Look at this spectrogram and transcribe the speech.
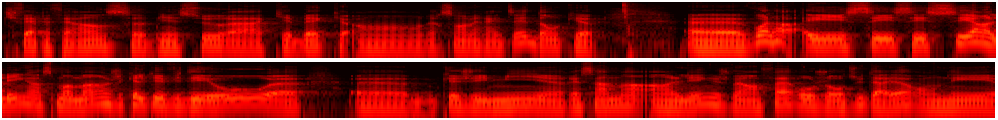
qui fait référence bien sûr à Québec en version amérindienne. Donc, euh, voilà, et c'est en ligne en ce moment. J'ai quelques vidéos euh, euh, que j'ai mis récemment en ligne. Je vais en faire aujourd'hui. D'ailleurs, on est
